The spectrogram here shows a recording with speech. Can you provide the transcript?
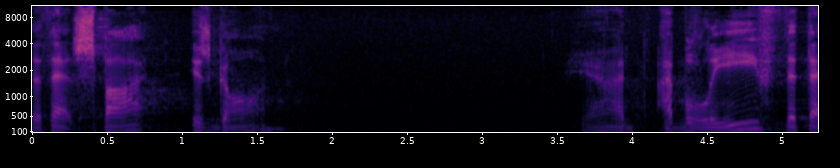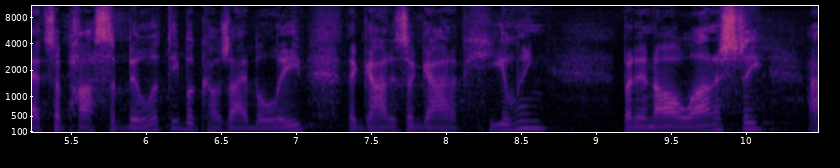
that that spot is gone. Yeah, I, I believe that that's a possibility because I believe that God is a God of healing. But in all honesty, I,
